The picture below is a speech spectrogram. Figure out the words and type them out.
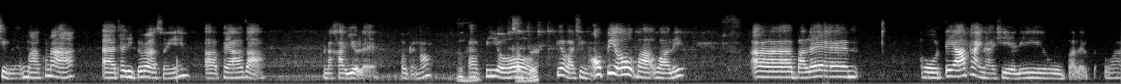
ရှိမလဲဥမာခုနကအဲထက်ဒီပြောတာဆိုရင်အာဖျားစာနှစ်ခါရွတ်လဲဟုတ်တယ်နော်အဲပြီးတော့ပြီးတော့ပါရှိမှာအော်ပြီးတော့ဗာဟိုလေအာဗာလဲဟိုတရားထိုင်တာရှိရလေဟိုဗာလဲဟိုဟာ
